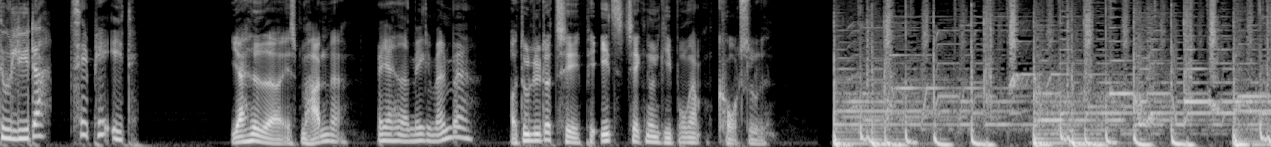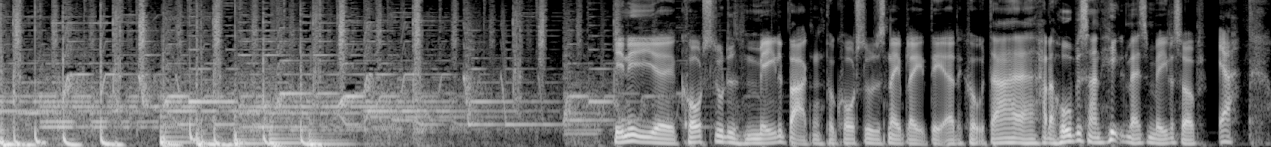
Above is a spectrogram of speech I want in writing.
Du lytter til P1. Jeg hedder Esben Hardenberg, Og jeg hedder Mikkel Malmberg. og du lytter til P1's teknologiprogram Kortsluttet. Inde i uh, kortsluttet mailbakken på kortsluttet snablag DR.dk, der er, har der håbet sig en hel masse mails op. Ja.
